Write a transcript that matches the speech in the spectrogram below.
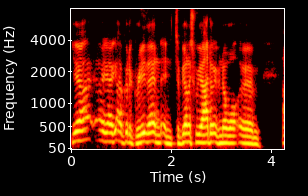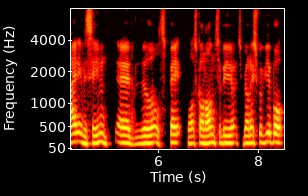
Yeah, I, I, to agree then. And to be honest with you, I don't even know what um, I hadn't even seen uh, the little spit what's gone on. To be to be honest with you, but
